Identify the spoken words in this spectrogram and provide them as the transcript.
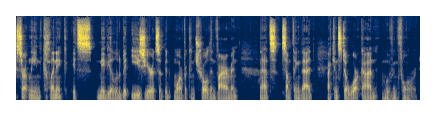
Certainly in clinic, it's maybe a little bit easier. It's a bit more of a controlled environment. That's something that I can still work on moving forward.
